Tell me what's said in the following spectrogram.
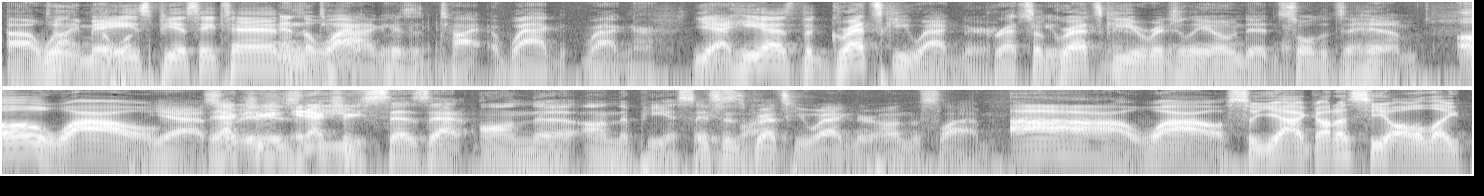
Uh, Willie the wa- Mays PSA 10 and the Wag- Wag is a ty- Wag- Wagner. Yeah, he has the Gretzky Wagner. so Gretzky Gretzky Wagner. originally owned it and sold it to him. Oh wow. Yeah, It so actually, it, it, is the- says that on the on the PSA. it says slide. Gretzky Wagner on the slab. Ah, wow. So yeah, I got to see all like,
